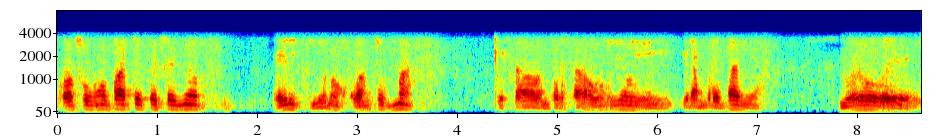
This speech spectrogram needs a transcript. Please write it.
cual formó parte este señor, él y unos cuantos más, que estaban entre Estados Unidos y Gran Bretaña, luego de,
